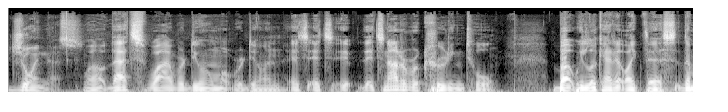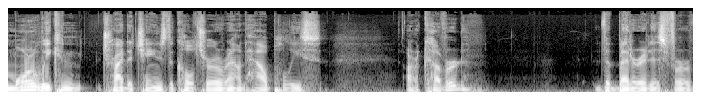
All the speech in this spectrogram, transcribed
join this? Well, that's why we're doing what we're doing. It's it's it, it's not a recruiting tool, but we look at it like this: the more we can try to change the culture around how police are covered, the better it is for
